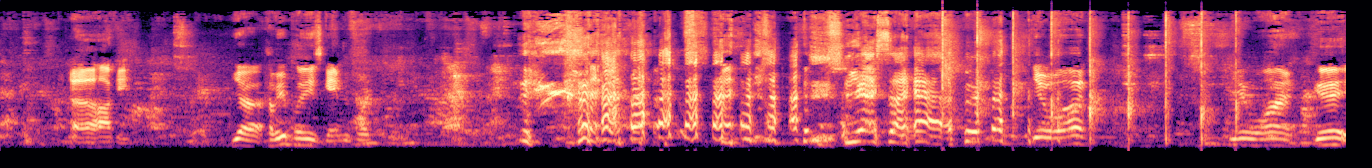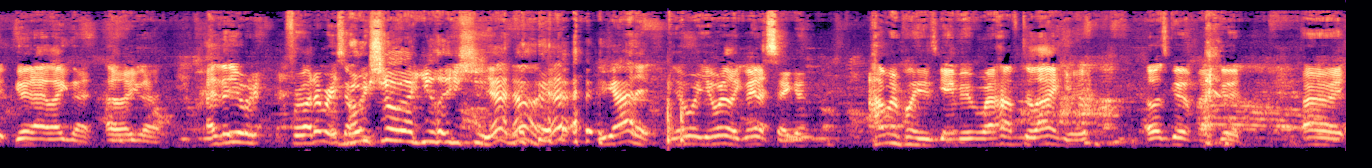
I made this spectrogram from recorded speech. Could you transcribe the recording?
Uh, hockey. Yeah, have you played this game before? Yes, I have. You won. You won. Good, good. I like that. I like that. I think you were, for whatever reason. Emotional regulation. Yeah, no, yeah, you got it. You were, you were like, wait a second. I haven't played this game before. I have to lie here. That was good, man. Good. All right,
